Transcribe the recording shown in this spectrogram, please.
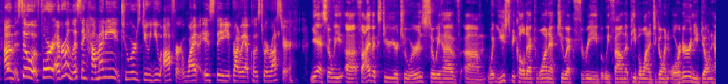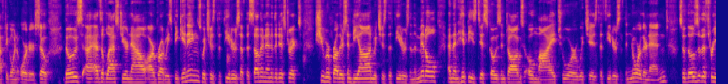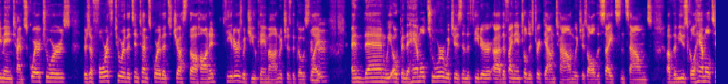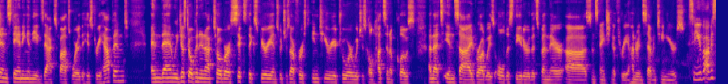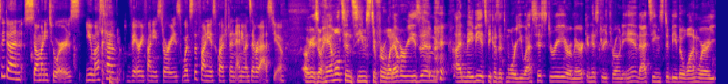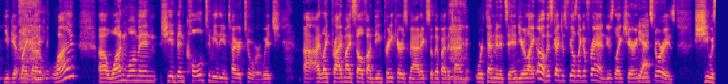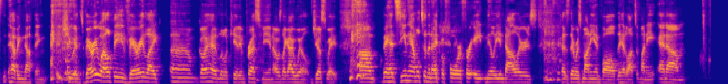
um, so for everyone listening, how many tours do you offer? Why is the Broadway Up Close tour roster? Yeah, so we uh, five exterior tours. So we have um, what used to be called Act One, Act Two, Act Three, but we found that people wanted to go in order, and you don't have to go in order. So those, uh, as of last year, now are Broadway's Beginnings, which is the theaters at the southern end of the district, Shubert Brothers and Beyond, which is the theaters in the middle, and then Hippies, Discos, and Dogs Oh My tour, which is the theaters at the northern end. So those are the three main Times Square tours. There's a fourth tour that's in Times Square that's just the haunted theaters, which you came on, which is the Ghost Light, mm-hmm. and then then we opened the Hamel Tour, which is in the theater, uh, the financial district downtown, which is all the sights and sounds of the musical Hamilton, standing in the exact spots where the history happened. And then we just opened in October our sixth experience, which is our first interior tour, which is called Hudson Up Close. And that's inside Broadway's oldest theater that's been there uh, since 1903, 117 years. So you've obviously done so many tours. You must have very funny stories. What's the funniest question anyone's ever asked you? Okay, so Hamilton seems to, for whatever reason, and maybe it's because it's more U.S. history or American history thrown in. That seems to be the one where you get like a what? Uh, one woman, she had been cold to me the entire tour, which uh, I like pride myself on being pretty charismatic, so that by the time we're ten minutes in, you're like, oh, this guy just feels like a friend who's like sharing yeah. weird stories. She was having nothing. She was very wealthy, very like um, go ahead, little kid, impress me. And I was like, I will. Just wait. Um, they had seen Hamilton the night before for eight million dollars because there was money involved. They had lots of money, and um,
